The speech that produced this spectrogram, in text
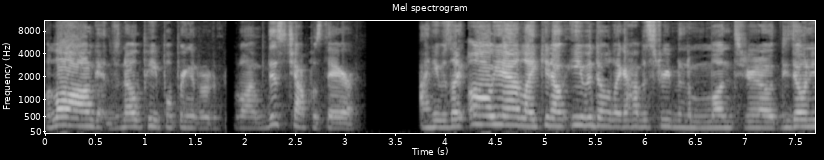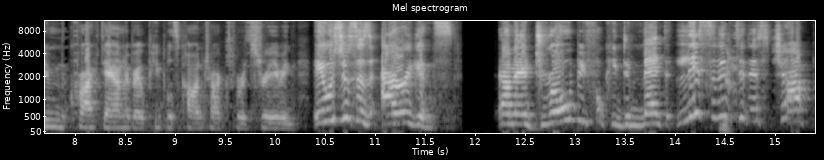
belong, getting to know people, bringing other people along. But this chap was there, and he was like, "Oh yeah, like you know, even though like I haven't streamed in a month, you know, they don't even crack down about people's contracts for streaming." It was just his arrogance, and it drove me fucking demented. Listening to this chap.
